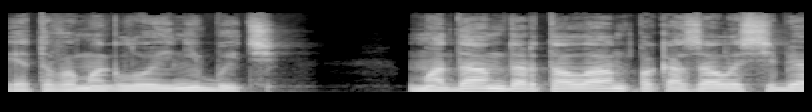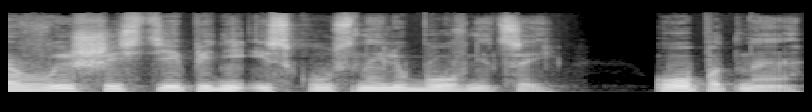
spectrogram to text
этого могло и не быть. Мадам Д'Арталан показала себя в высшей степени искусной любовницей. Опытная,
